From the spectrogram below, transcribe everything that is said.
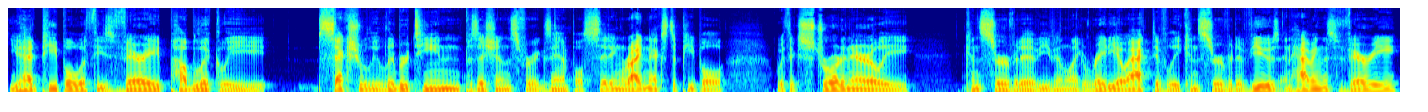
You had people with these very publicly sexually libertine positions, for example, sitting right next to people with extraordinarily conservative, even like radioactively conservative views, and having this very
